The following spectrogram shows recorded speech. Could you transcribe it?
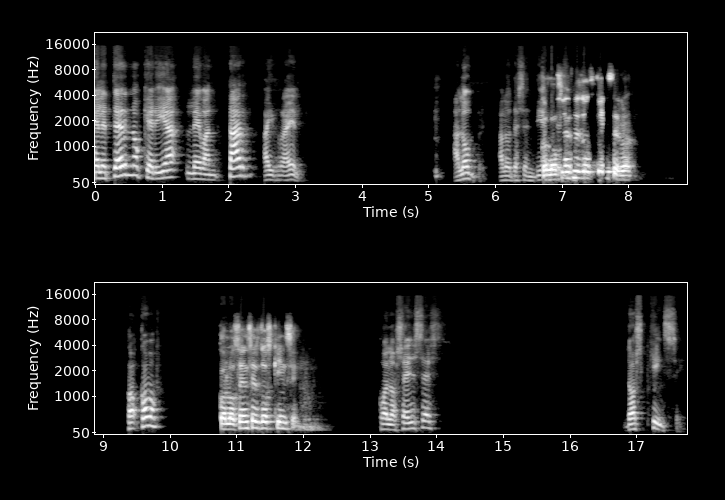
El Eterno quería levantar a Israel, al hombre, a los descendientes. Colosenses 2.15, ¿Cómo? Colosenses 2.15. Colosenses 2.15.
